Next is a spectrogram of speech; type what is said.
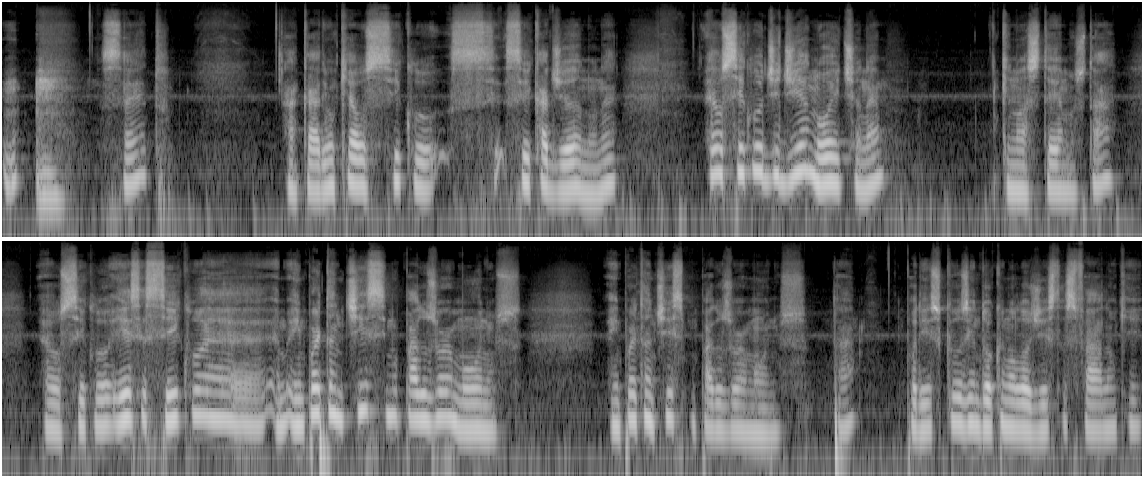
Certo? a Karen, o que é o ciclo circadiano, né? É o ciclo de dia e noite, né? Que nós temos, tá? É o ciclo. Esse ciclo é, é importantíssimo para os hormônios. É importantíssimo para os hormônios, tá? Por isso que os endocrinologistas falam que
